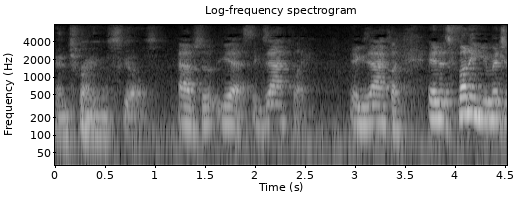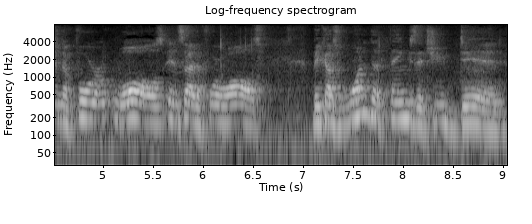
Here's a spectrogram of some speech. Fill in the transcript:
and train the skills. Absolutely. Yes, exactly. Exactly. And it's funny you mentioned the four walls, inside the four walls, because one of the things that you did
